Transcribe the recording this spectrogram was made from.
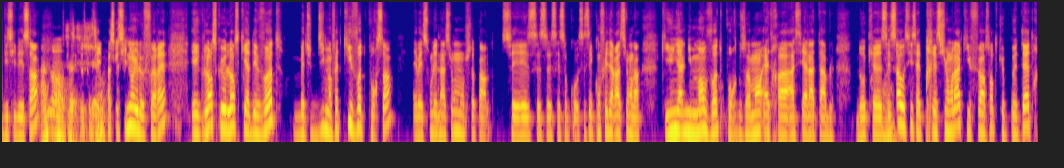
décider ça. Ah non, ça, c'est Parce que sinon il le ferait. Et lorsque lorsqu'il y a des votes, ben, tu te dis mais en fait qui vote pour ça? Eh bien, ce sont les nations dont je te parle. C'est ces confédérations-là qui unanimement votent pour justement être euh, assis à la table. Donc, euh, c'est ça aussi, cette pression-là qui fait en sorte que peut-être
